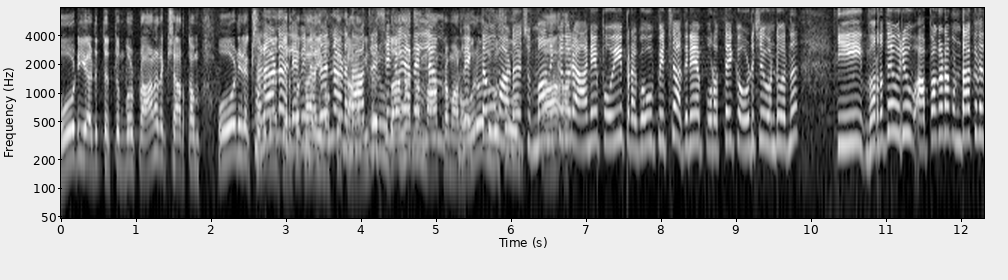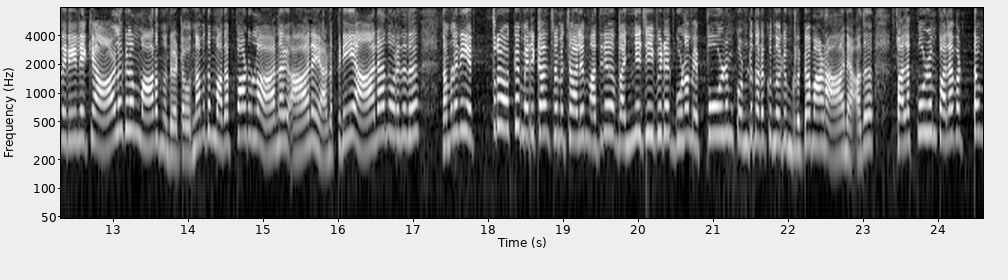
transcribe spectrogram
ഓടി അടുത്തെത്തുമ്പോൾ പ്രാണരക്ഷാർത്ഥം ഓടി രക്ഷപ്പെടുന്ന ചെറുപ്പക്കാരെയും ഒക്കെ തന്നെയാണ് ആ കാണാം. ഇതൊരു ഉദാഹരണം മാത്രമാണ്. ഓരോ ദിവസവും ചുമ്മാ ആ- നിൽക്കുന്ന ഒരു ആനയെ പോയി പ്രകോപിപ്പിച്ച് അതിനെ പുറത്തേക്ക് ഓടിച്ചു കൊണ്ടുവന്ന് ഈ വെറുതെ ഒരു അപകടം ഉണ്ടാക്കുന്ന നിലയിലേക്ക് ആളുകളും മാറുന്നുണ്ട് കേട്ടോ. ഒന്നാമത് മതപ്പാടുള്ള ആന ആനയാണ്. പിന്നെ ഈ ആന എന്ന് പറയുന്നത് നമ്മളിനി എത്രയൊക്കെ മെരുക്കാൻ ശ്രമിച്ചാലും അതിന് വന്യജീവിയുടെ ഗുണം എപ്പോഴും കൊണ്ടു നടക്കുന്ന ഒരു മൃഗമാണ് ആന. അത് പലപ്പോഴും പലവട്ടം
